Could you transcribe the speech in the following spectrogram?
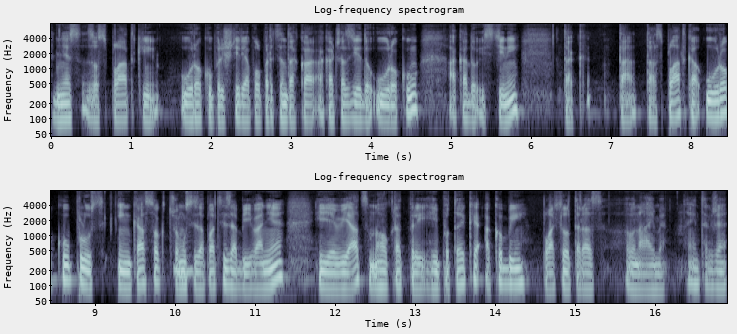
dnes zo splátky úroku pri 4,5%, aká, aká časť je do úroku, aká do istiny, tak tá, tá splátka úroku plus inkasok, čo mm. musí zaplatiť za bývanie, je viac mnohokrát pri hypotéke, ako by platil teraz v nájme. Hej, takže e,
